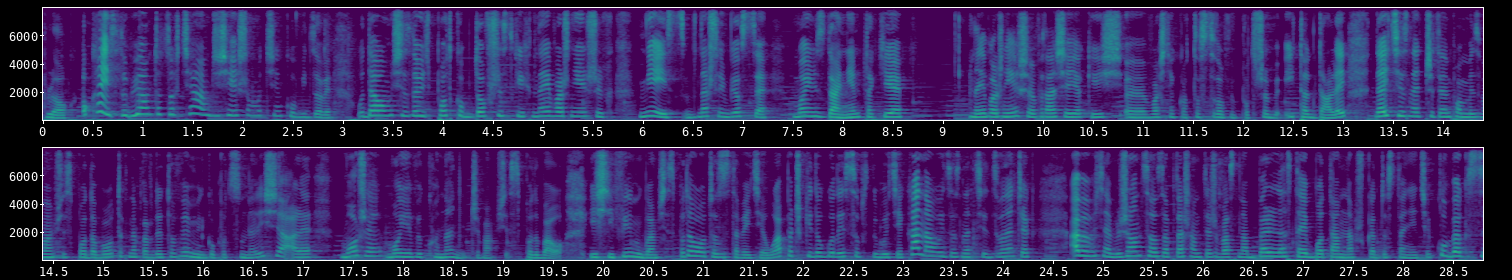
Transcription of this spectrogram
block. Okej, zrobiłam to, co chciałam w dzisiejszym odcinku, widzowie. Udało mi się zrobić podkop do wszystkich najważniejszych miejsc w naszej wiosce, moim zdaniem, takie najważniejsze w razie jakiejś e, właśnie katastrofy, potrzeby i tak dalej. Dajcie znać, czy ten pomysł Wam się spodobał. Tak naprawdę to Wy mi go podsunęliście, ale może moje wykonanie, czy Wam się spodobało. Jeśli filmik Wam się spodobał, to zostawiajcie łapeczki do góry, subskrybujcie kanał i zaznaczcie dzwoneczek, aby być na bieżąco. Zapraszam też Was na Bella Stay, bo tam na przykład dostaniecie kubek z,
